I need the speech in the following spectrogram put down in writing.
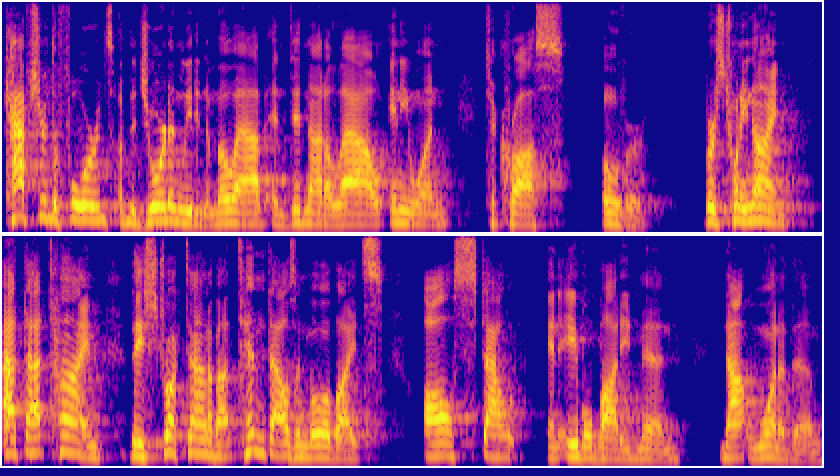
captured the fords of the Jordan leading to Moab, and did not allow anyone to cross over. Verse 29 At that time, they struck down about 10,000 Moabites, all stout and able bodied men. Not one of them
